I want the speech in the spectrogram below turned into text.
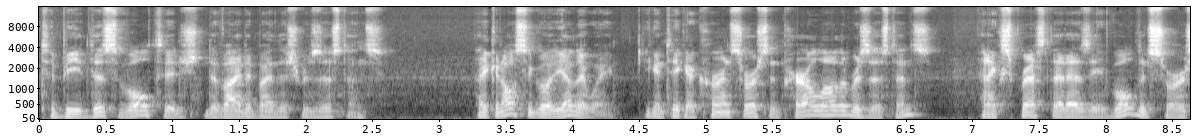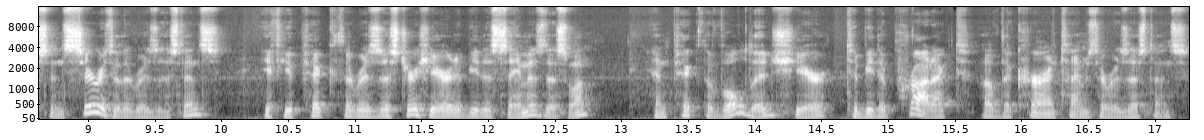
to be this voltage divided by this resistance. I can also go the other way. You can take a current source in parallel to the resistance and express that as a voltage source in series with the resistance if you pick the resistor here to be the same as this one and pick the voltage here to be the product of the current times the resistance.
